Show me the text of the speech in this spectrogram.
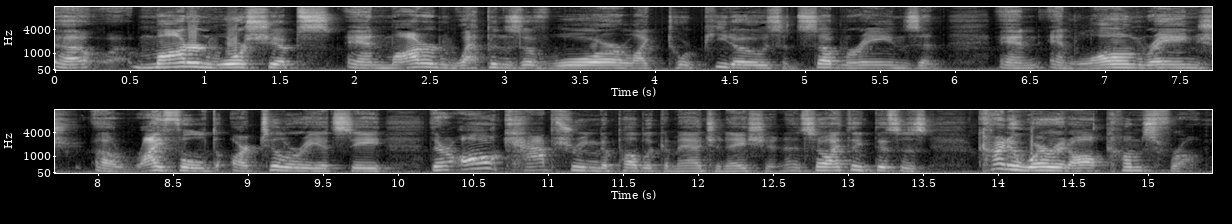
uh, modern warships and modern weapons of war like torpedoes and submarines and and, and long range uh, rifled artillery at sea, they're all capturing the public imagination. And so I think this is kind of where it all comes from.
